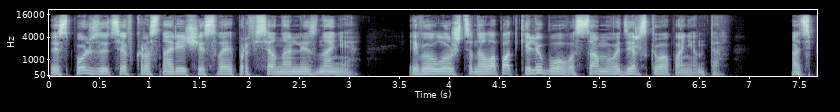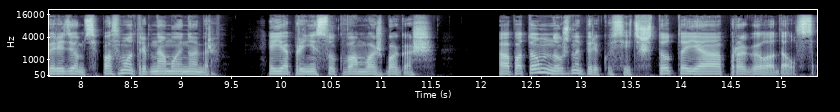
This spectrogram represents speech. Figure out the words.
«Используйте в красноречии свои профессиональные знания, и вы уложите на лопатки любого самого дерзкого оппонента. А теперь идемте, посмотрим на мой номер, и я принесу к вам ваш багаж. А потом нужно перекусить. Что-то я проголодался.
